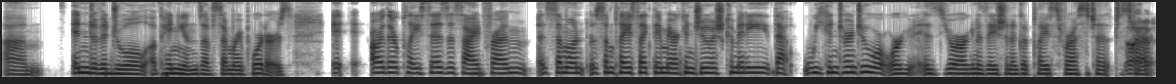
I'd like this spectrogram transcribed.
um, individual opinions of some reporters. It, are there places aside from someone, some place like the American Jewish Committee that we can turn to, or, or is your organization a good place for us to, to start?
